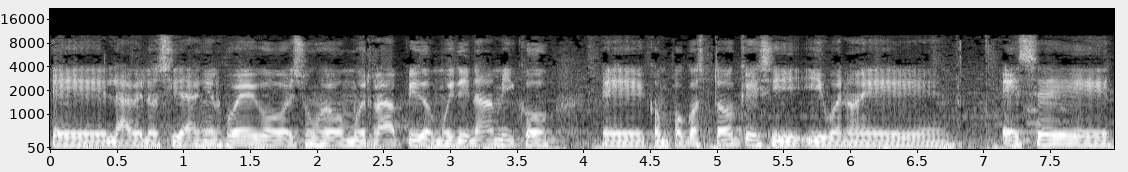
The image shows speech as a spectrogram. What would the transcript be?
la velocidad en el juego, es un juego muy rápido, muy dinámico, con pocos toques y, y bueno, ese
